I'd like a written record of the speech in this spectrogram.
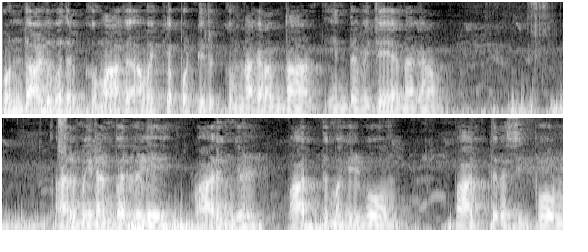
கொண்டாடுவதற்குமாக அமைக்கப்பட்டிருக்கும் நகரம்தான் இந்த விஜயநகரம். அருமை நண்பர்களே வாருங்கள் பார்த்து மகிழ்வோம் பார்த்து ரசிப்போம்.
